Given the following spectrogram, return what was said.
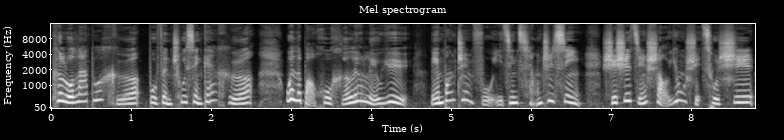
科罗拉多河部分出现干涸。为了保护河流流域，联邦政府已经强制性实施减少用水措施，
